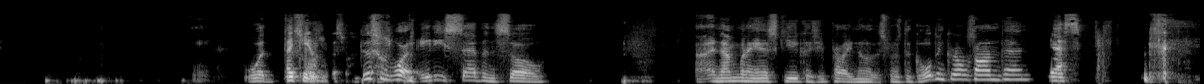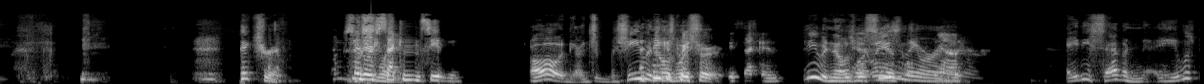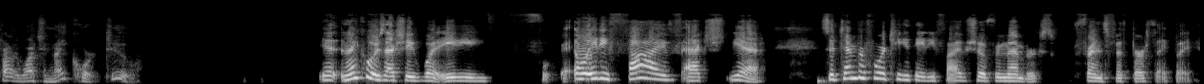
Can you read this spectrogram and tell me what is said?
What I can't was, this one. this was what, 87, so and I'm gonna ask you because you probably know this. Was the Golden Girls on then? Yes. Picture it. It's in their second season. Oh, but she even knows what sure second. she even knows Yeah, what season is. they were Yeah. in. 87. He was probably watching Night Court too. Yeah, Night Court is actually what, 84? Oh, 85, actually. Yeah. September 14th, 85 show remembers friend's fifth birthday. But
